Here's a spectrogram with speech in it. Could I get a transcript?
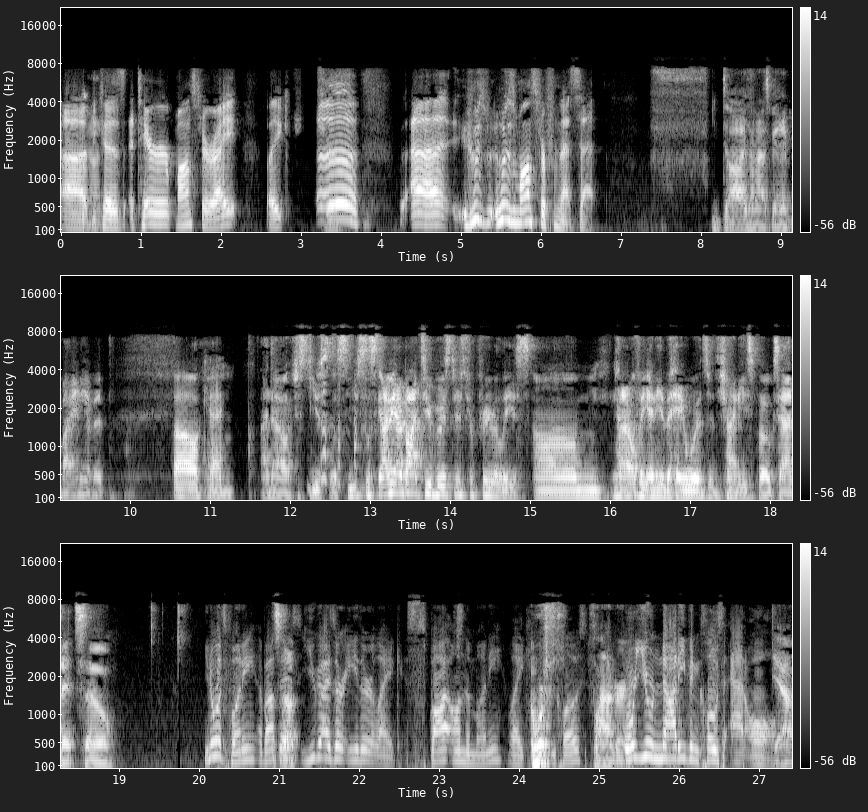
uh, Yeah. because a terror monster, right? Like, Sure. uh, uh, who's who's a monster from that set? Uh, don't ask me. I didn't buy any of it. Oh, okay. Um, I know, just useless, useless. I mean, I bought two boosters for pre-release. Um, and I don't think any of the Haywoods or the Chinese folks had it. So You know what's funny about What's this? up? You guys are either like spot on the money, like f- close, floundering. or you're not even close at all. Yeah.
